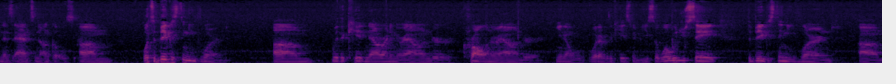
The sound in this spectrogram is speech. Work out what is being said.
and as aunts and uncles. Um, what's the biggest thing you've learned um, with a kid now running around or crawling around or, you know, whatever the case may be? So what would you say the biggest thing you've learned? Um,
